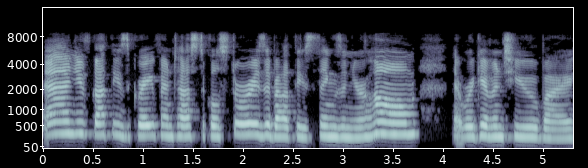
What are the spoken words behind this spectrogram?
and you've got these great, fantastical stories about these things in your home that were given to you by,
